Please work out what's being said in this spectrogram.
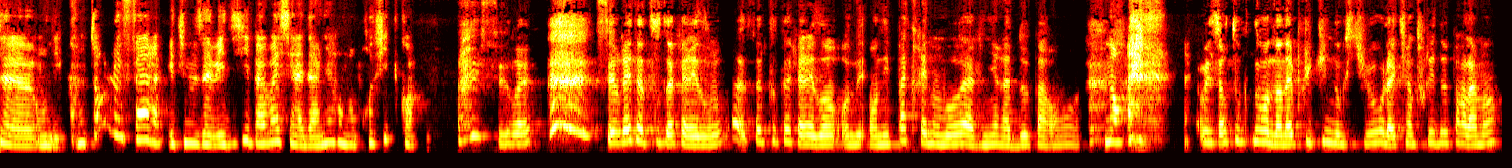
euh, on est content de le faire. Et tu nous avais dit, bah ouais, c'est la dernière, on en profite, quoi. c'est vrai. C'est vrai, t'as tout à fait raison. T'as tout à fait raison. On n'est on est pas très nombreux à venir à deux parents. Non. Mais surtout que nous, on n'en a plus qu'une, donc si tu veux, on la tient tous les deux par la main.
